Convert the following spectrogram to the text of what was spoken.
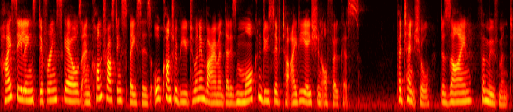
High ceilings, differing scales, and contrasting spaces all contribute to an environment that is more conducive to ideation or focus. Potential design for movement.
